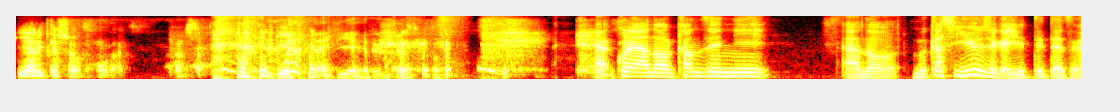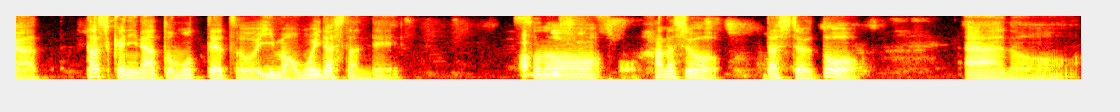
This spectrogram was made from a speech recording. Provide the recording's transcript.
リアル巨匠の方が来ました。リアル巨匠。やこれあの、完全に、あの、昔ユージが言ってたやつが確かになと思ったやつを今思い出したんで、あその話を出しちゃうと、あの、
